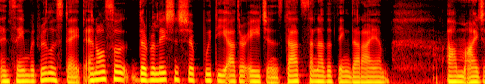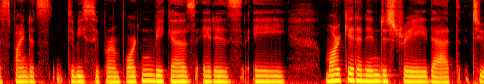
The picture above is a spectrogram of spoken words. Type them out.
and same with real estate. And also the relationship with the other agents that's another thing that i am um, i just find it to be super important because it is a market and industry that to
